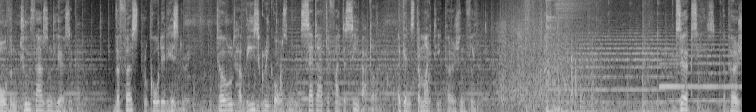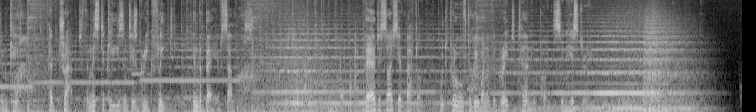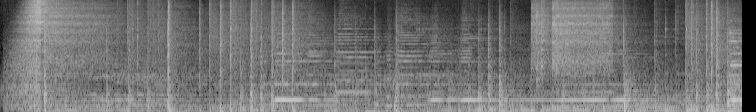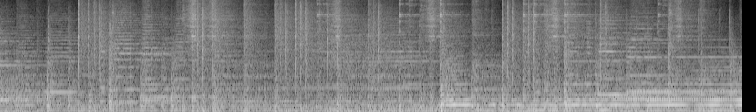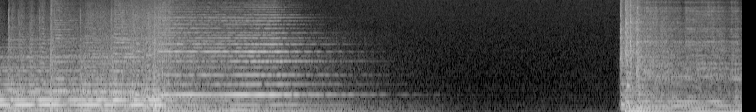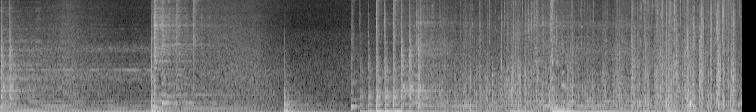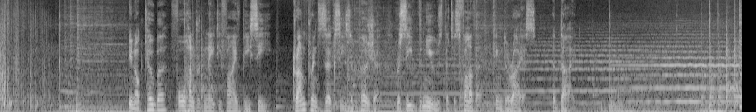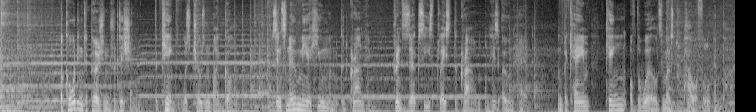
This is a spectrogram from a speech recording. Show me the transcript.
More than 2,000 years ago, the first recorded history told how these Greek oarsmen set out to fight a sea battle against the mighty Persian fleet. Xerxes, the Persian king, had trapped Themistocles and his Greek fleet in the Bay of Salamis. Their decisive battle would prove to be one of the great turning points in history. In October 485 BC, Crown Prince Xerxes of Persia received the news that his father, King Darius, had died. According to Persian tradition, the king was chosen by God. Since no mere human could crown him, Prince Xerxes placed the crown on his own head and became king of the world's most powerful empire.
